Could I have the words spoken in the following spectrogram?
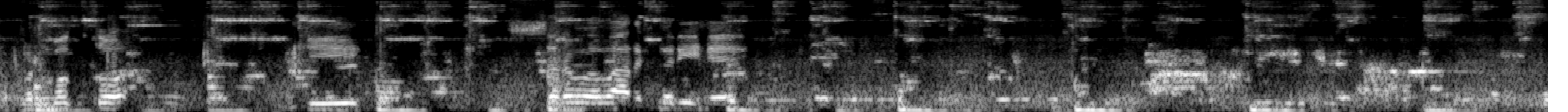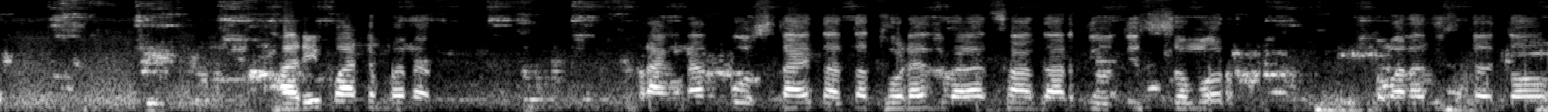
आपण बघतो की सर्व वारकरी हे हरिपाठ म्हणत प्रांगणात पोचतायत. आता थोड्याच वेळात सात आरती होती. समोर तुम्हाला दिसतोय तो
